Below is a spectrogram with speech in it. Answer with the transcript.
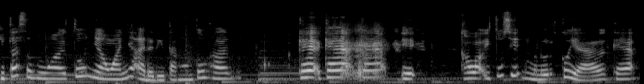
kita semua itu nyawanya ada di tangan Tuhan. Kayak kayak kayak eh, kalau itu sih menurutku ya kayak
